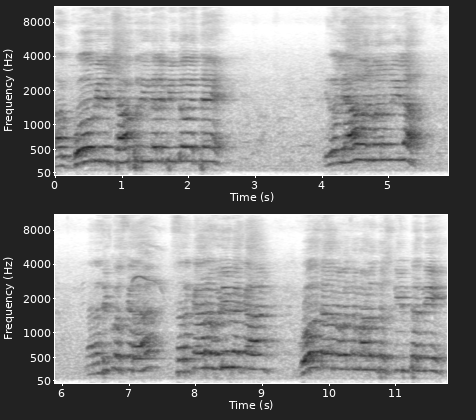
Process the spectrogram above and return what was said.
ಆ ಗೋವಿನ ಶಾಪದಿಂದಲೇ ಬಿದ್ದೋಗತ್ತೆ. ಇದರಲ್ಲಿ ಯಾವ ಅನುಮಾನವೂ ಇಲ್ಲ. ನಾನು ಅದಕ್ಕೋಸ್ಕರ ಸರ್ಕಾರ ಉಳಿಬೇಕಾ? ಗೋದಾನವನ್ನು ಮಾಡುವಂತ ಸ್ಕೀಮ್ ತನ್ನಿ.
